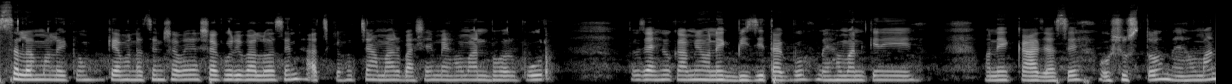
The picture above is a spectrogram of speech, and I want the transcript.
আসসালামু আলাইকুম। কেমন আছেন সবাই? আশা করি ভালো আছেন। আজকে হচ্ছে আমার বাসায় মেহমান ভরপুর। তো যাই হোক, আমি অনেক বিজি থাকব। মেহমানকে নিয়ে অনেক কাজ আছে। অসুস্থ মেহমান।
